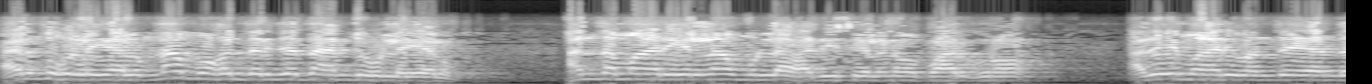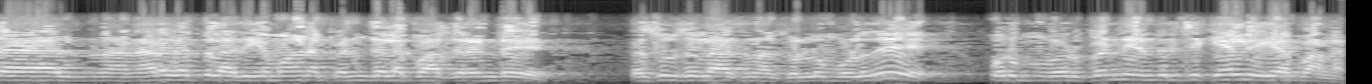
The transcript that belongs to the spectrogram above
அறிந்து கொள்ள இயலும்னா முகம் தெரிஞ்சா தான் அறிந்து கொள்ள இயலும் அந்த மாதிரி எல்லாம் உள்ள ஹதீஸ்களை நம்ம பார்க்கிறோம். அதே மாதிரி வந்து அந்த நரகத்தில் அதிகமான பெண்களை பார்க்கிறேன் ரசூல் சல்லாசலம் சொல்லும் பொழுது ஒரு ஒரு பெண் எந்திரிச்சு கேள்வி கேட்பாங்க.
